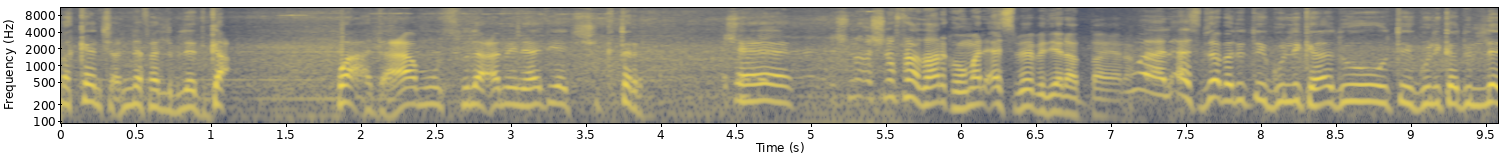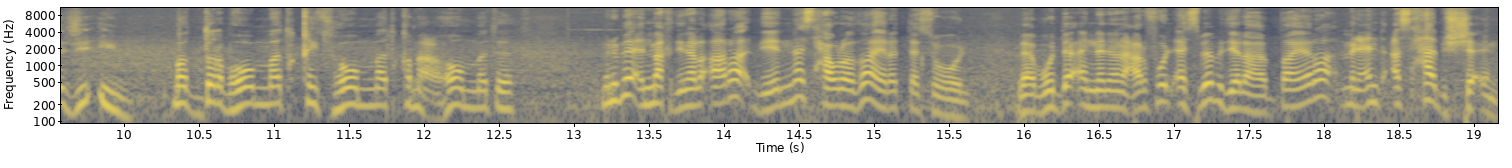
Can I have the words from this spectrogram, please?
ما كانش عندنا في هذه البلاد كاع. واحد عام ونص ولا عامين هذه هذا الشيء كثر آه. شنو شنو في نظرك؟ هما الأسباب ديال هذه الدائره؟ والاسباب هادو تيقول لك هادو تيقول لك هادو اللاجئين. ما تضربهم ما تقيسهم ما تقمعهم ما ت... من بعد ما خدينا الآراء ديال الناس حول ظاهره التسول. لابد أننا نعرفوا الأسباب ديال هذه الظاهرة من عند أصحاب الشأن.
